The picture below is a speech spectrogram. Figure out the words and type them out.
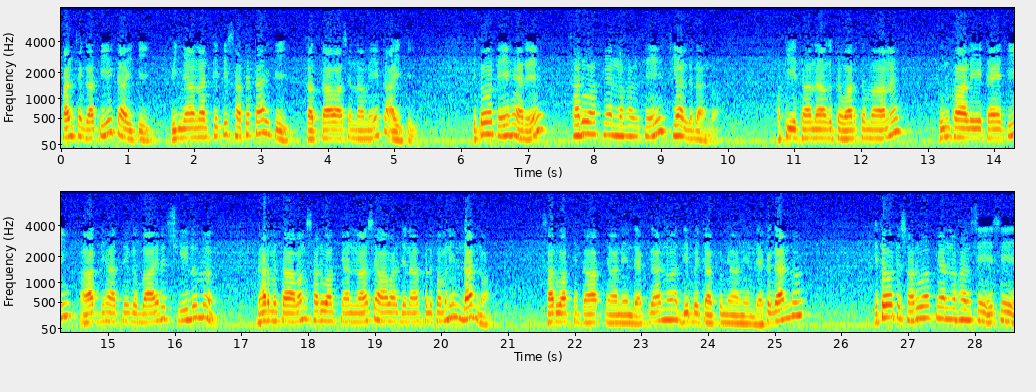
පංච ගතියට අයිති. විඥානට්ඨිති සතට අයිති. සත්තාවාස නාමයට අයිති. එතකොට ඒ හැර සරුවක්ඥන් වහන්සේ සියල්ල දන්නවා. අතීත අනාගත වර්තමාන තුන් කාලයට ඇති ආධ්‍යාත්මික බාහිර සීලම ධර්මතාවන් සරුවක්ඥන් වහන්සේ ආවර්ජනා කළ පමණින් දන්නවා. සරුවක්ඥතා ඥාණයෙන් දැක ගන්නවා, දිබ්බ චක්කු ඥාණයෙන් දැක ගන්නවා. එතකොට සරුවක්ඥන් වහන්සේ එසේ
